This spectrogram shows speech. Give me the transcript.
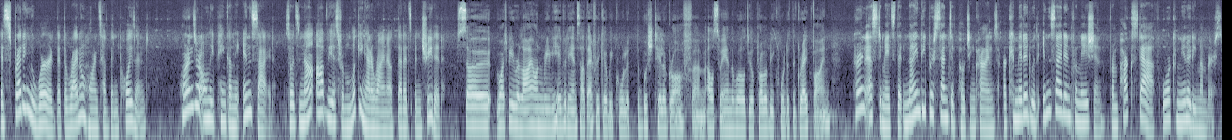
is spreading the word that the rhino horns have been poisoned. Horns are only pink on the inside, so it's not obvious from looking at a rhino that it's been treated. So, what we rely on really heavily in South Africa, we call it the bush telegraph. Um, elsewhere in the world, you'll probably call it the grapevine. Hern estimates that 90% of poaching crimes are committed with inside information from park staff or community members.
